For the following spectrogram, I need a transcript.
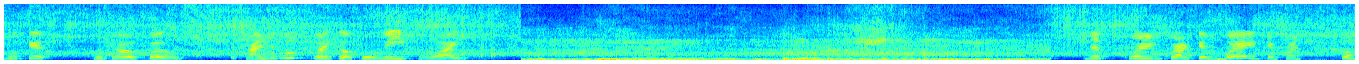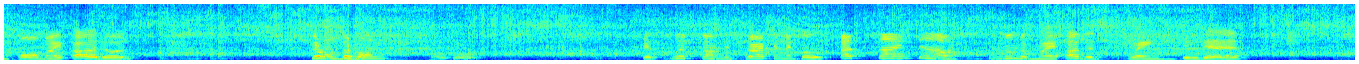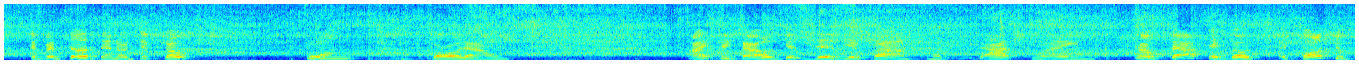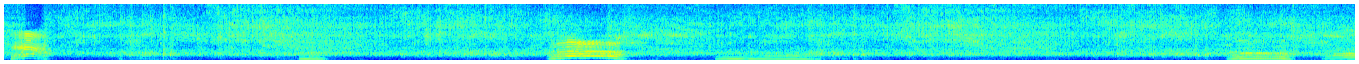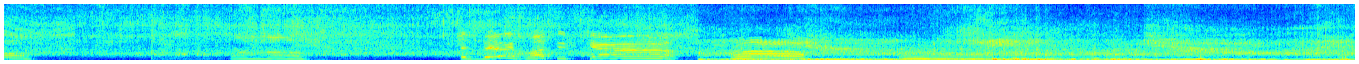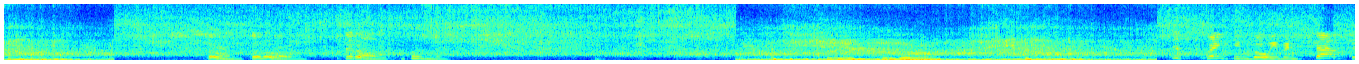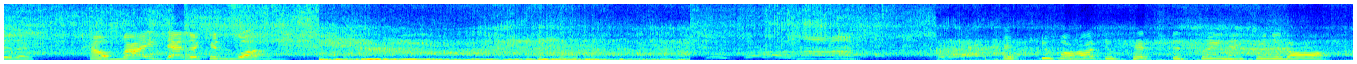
Look at look how it goes. It kind of looks like a police light. This train track is way different from all my others. Dun, dun, dun. How so? It flips on the track and it goes upside down. None of my other trains do this. If it does, then it'll just go boom, fall down. I think I would get dizzy if I with that train. How fast it goes. It's hard to catch. Hmm. Ah! Mm. Ah! Ah! Ah! It's very hot to catch. Ah! Dun, dun, dun, dun. Okay, let, let it go around. This train can go even faster than how my dada can run. super hard to catch the train and turn it off.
